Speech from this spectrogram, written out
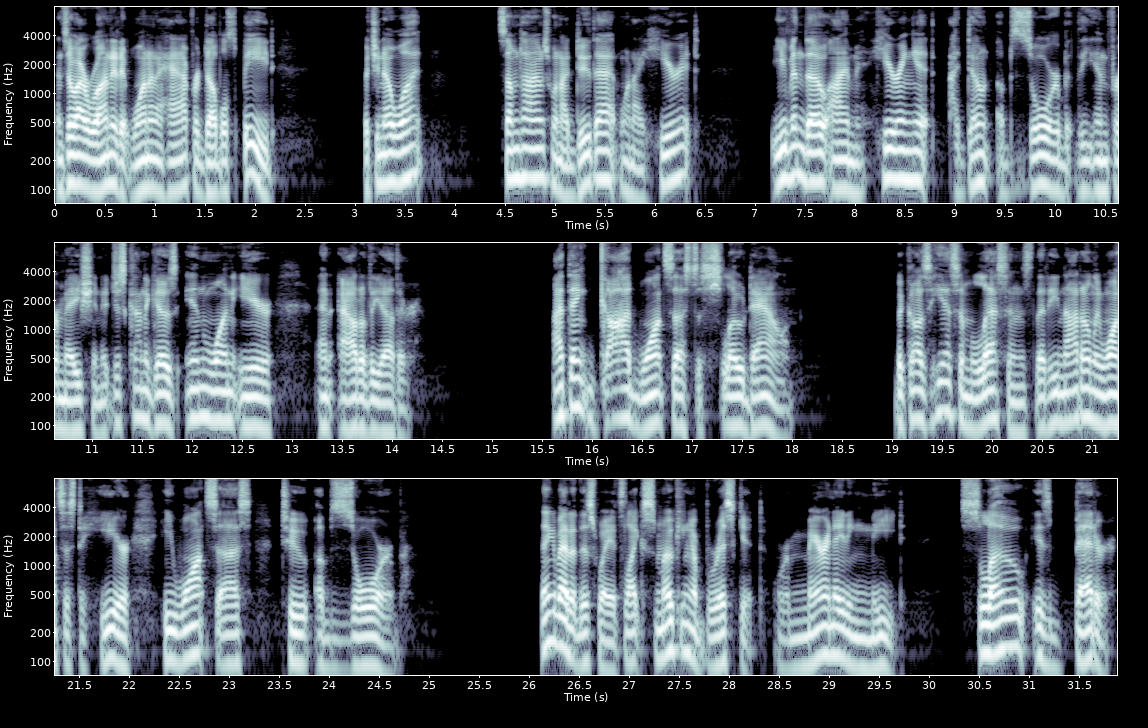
And so I run it at one and a half or double speed. But you know what? Sometimes when I do that, when I hear it, even though I'm hearing it, I don't absorb the information. It just kind of goes in one ear and out of the other. I think God wants us to slow down because he has some lessons that he not only wants us to hear, he wants us to absorb. Think about it this way it's like smoking a brisket or marinating meat. Slow is better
